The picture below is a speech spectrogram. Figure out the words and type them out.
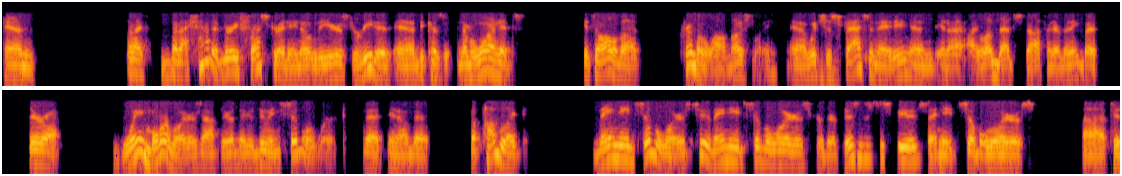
And but I but I found it very frustrating over the years to read it, and because number one, it's it's all about criminal law mostly, uh, which is fascinating, and and I, I love that stuff and everything. But there are way more lawyers out there that are doing civil work. That you know that the public they need civil lawyers too. They need civil lawyers for their business disputes. They need civil lawyers uh, to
